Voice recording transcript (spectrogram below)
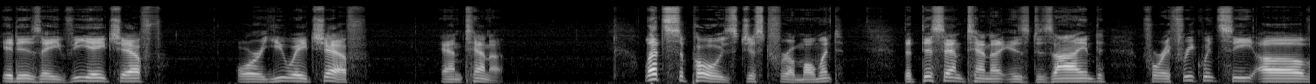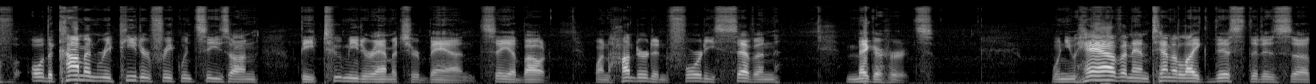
it is a VHF or UHF antenna. Let's suppose just for a moment that this antenna is designed for a frequency of, oh, the common repeater frequencies on the 2 meter amateur band, say about 147 megahertz. When you have an antenna like this that is uh,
